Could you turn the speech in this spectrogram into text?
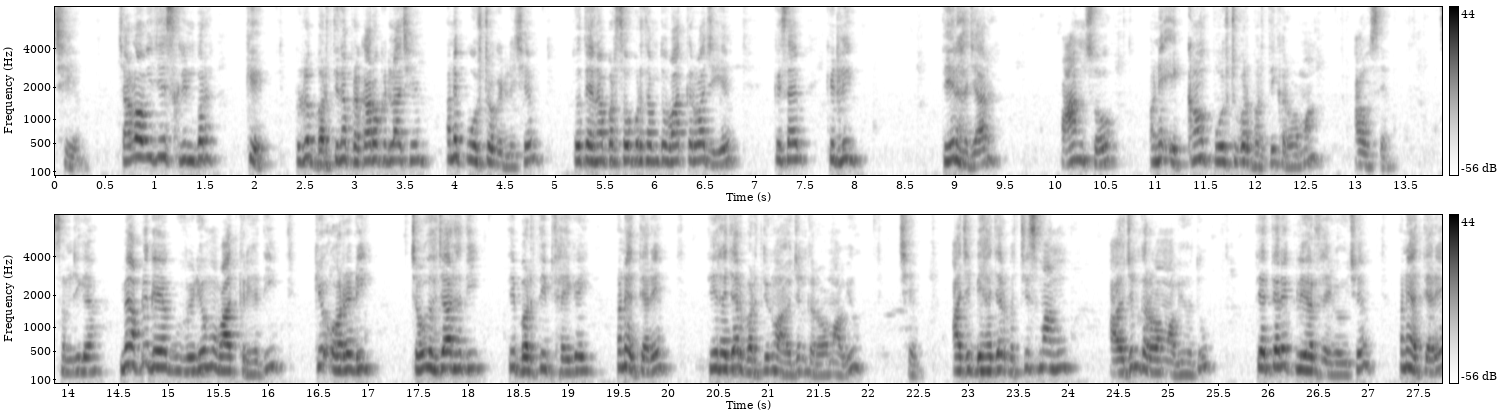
છીએ. ચાલો આવી જઈએ સ્ક્રીન પર કે ટોટલ ભરતીના પ્રકારો કેટલા છે અને પોસ્ટો કેટલી છે, તો તેના પર સૌપ્રથમ તો વાત કરવા જઈએ કે સાહેબ કેટલી? તેર હજાર પાંચસો અને એકાણું પોસ્ટ ઉપર ભરતી કરવામાં આવશે. સમજી ગયા? મેં આપણે ગયા વિડીયોમાં વાત કરી હતી કે ઓલરેડી ચૌદ હજાર હતી, તે ભરતી થઈ ગઈ. અને અત્યારે તેર હજાર ભરતીનું આયોજન કરવામાં આવ્યું છે. આજે બે હજાર પચીસમાંનું આયોજન કરવામાં આવ્યું હતું. તે અત્યારે ક્લિયર થઈ ગયું છે અને અત્યારે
